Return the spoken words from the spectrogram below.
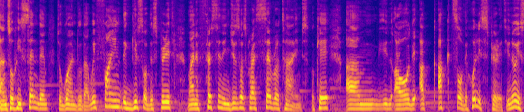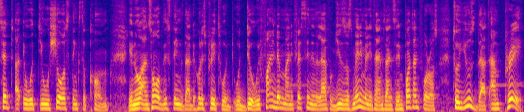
And so he sent them to go and do that. We find the gifts of the Spirit manifesting in Jesus Christ several times. Okay, um, you know, all the acts of the Holy Spirit. You know, he said uh, it would, he show us things to come. You know, and some of these things that the Holy Spirit would would do, we find them manifesting in the life of Jesus many many times, and it's important for us to use that and pray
